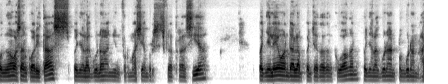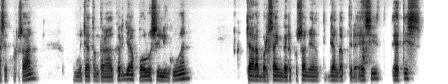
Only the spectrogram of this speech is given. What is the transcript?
pengawasan kualitas, penyalahgunaan informasi yang bersifat rahasia, penyelewengan dalam pencatatan keuangan, penyalahgunaan penggunaan aset perusahaan, pemecatan tenaga kerja, polusi lingkungan, cara bersaing dari perusahaan yang dianggap tidak etis,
